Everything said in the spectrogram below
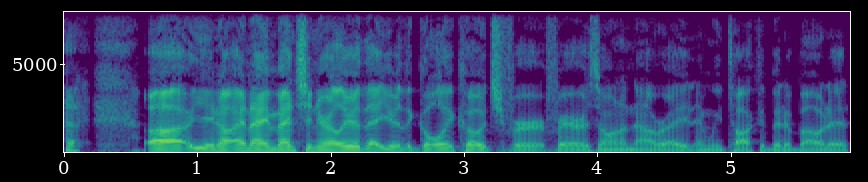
uh, you know, and I mentioned earlier that you're the goalie coach for for Arizona now, right? And we talked a bit about it,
